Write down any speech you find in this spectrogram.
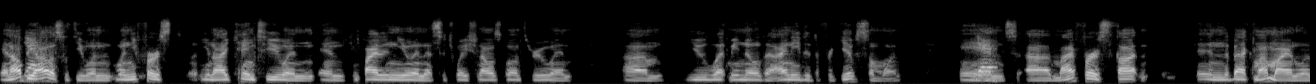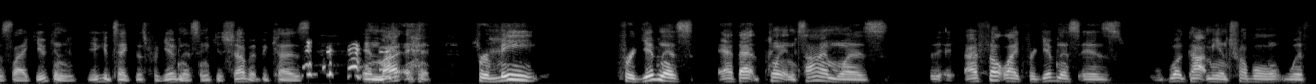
And I'll be honest with you, when when you first, you know, I came to you and and confided in you in a situation I was going through, and um, you let me know that I needed to forgive someone. And yeah. uh, my first thought in the back of my mind was like, you can you can take this forgiveness and you can shove it because in my for me, forgiveness at that point in time was I felt like forgiveness is what got me in trouble with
